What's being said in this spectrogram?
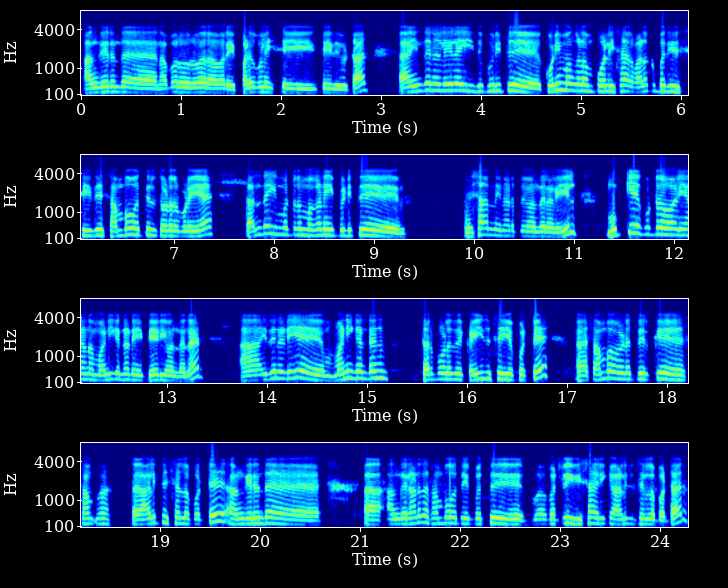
அங்கிருந்த நபர் ஒருவர் அவரை படுகொலை செய்- செய்து விட்டார். இந்த நிலையில இது குறித்து குடிமங்கலம் போலீசார் வழக்கு பதிவு செய்து சம்பவத்தில் தொடர்புடைய தந்தை மற்றும் மகனை பிடித்து விசாரணை நடத்தி வந்த நிலையில் முக்கிய குற்றவாளியான மணிகண்டனை தேடி வந்தனர். இதனிடையே மணிகண்டன் தற்பொழுது கைது செய்யப்பட்டு சம்பவ இடத்திற்கு அழைத்து செல்லப்பட்டு அங்கிருந்த அங்கு நடந்த சம்பவத்தை பற்றி பற்றி விசாரிக்க அழைத்து செல்லப்பட்டார்.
